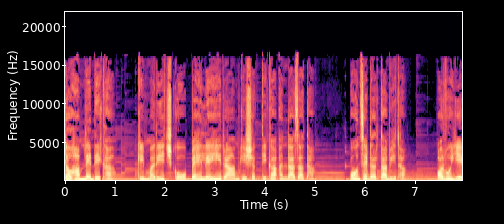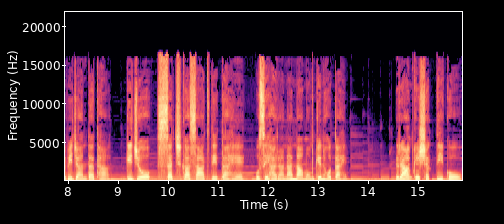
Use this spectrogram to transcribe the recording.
तो हमने देखा कि मरीच को पहले ही राम की शक्ति का अंदाज़ा था। वो उनसे डरता भी था और वो ये भी जानता था कि जो सच का साथ देता है, उसे हराना नामुमकिन होता है। राम की शक्ति को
